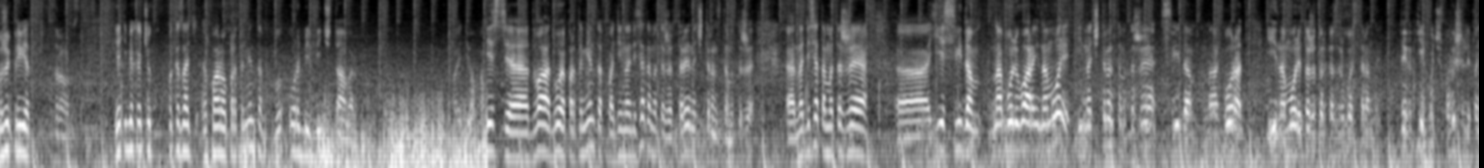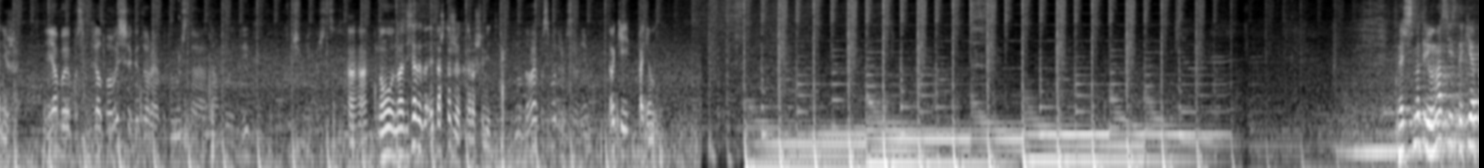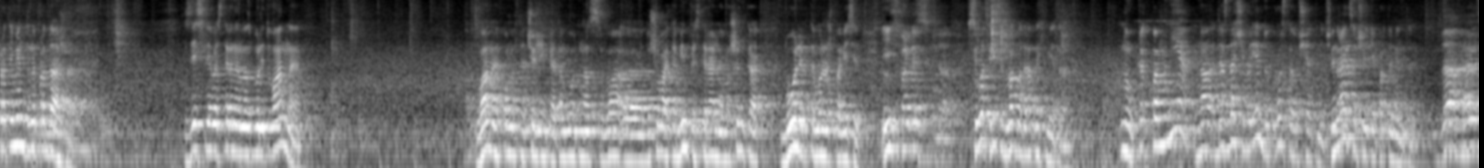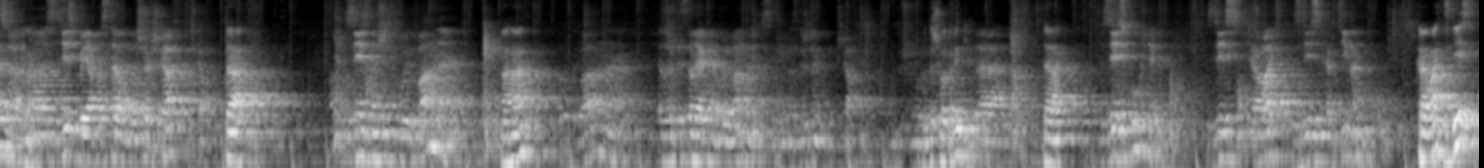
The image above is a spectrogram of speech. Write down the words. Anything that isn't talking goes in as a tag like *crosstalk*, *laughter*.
Мужик, привет. Здорово, Руслан. Я тебе хочу показать пару апартаментов в Orbi Beach Tower. Пойдем. Есть э, два, двое апартаментов, один на 10 этаже, второй на 14 этаже. Э, на 10 этаже э, есть с видом на бульвар и на море, и на 14 этаже с видом на город и на море тоже только с другой стороны. Ты какие хочешь, повыше или пониже? Я бы посмотрел повыше, которая, потому что там будет вид. Ага. Ну, на 10 этаж тоже хороший вид. Ну, давай посмотрим, сравним. Окей, пойдем. Значит, смотри, у нас есть такие апартаменты на продажу. Здесь с левой стороны у нас будет ванная. Ванная комната четенькая, там будет у нас э, душевая кабинка, стиральная машинка, бойлер ты можешь повесить. И Сколько здесь квадратов? всего 32 квадратных метра. Ну, как по мне, на, для сдачи в аренду просто вообще отлично. Тебе нравятся вообще эти апартаменты? Да, нравится. А, Здесь бы я поставил большой шкаф. шкаф. Так. Здесь, значит, будет ванная. Ага. Ванная. Я даже представляю, какая будет ванная в душевой кабинке? Да. Так. Здесь кухня. Здесь кровать. Здесь картина. Кровать здесь?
